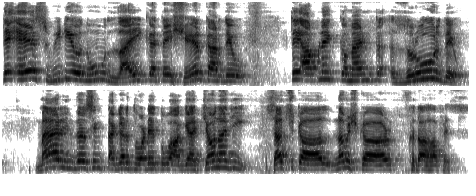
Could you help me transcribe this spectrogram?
ਤੇ ਇਸ ਵੀਡੀਓ ਨੂੰ ਲਾਈਕ ਅਤੇ ਸ਼ੇਅਰ ਕਰ ਦਿਓ। ਤੇ ਆਪਣੇ ਕਮੈਂਟ ਜ਼ਰੂਰ ਦਿਓ। ਮੈਂ ਰਿੰਦਰ ਸਿੰਘ ਤਗੜ ਤੁਹਾਡੇ ਤੋਂ ਆਗਿਆ ਚਾਹੁੰਦਾ ਜੀ। ਸਤਿ ਸ਼੍ਰੀ ਅਕਾਲ, ਨਮਸਕਾਰ, ਖੁਦਾ ਹਾਫਿਜ਼।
